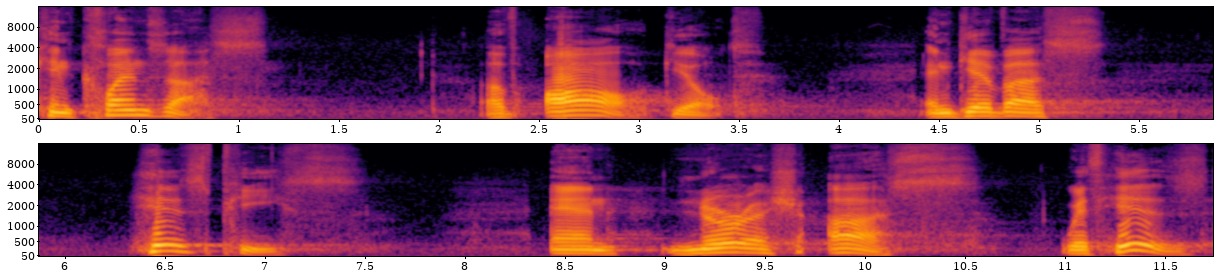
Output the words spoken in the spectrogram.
can cleanse us of all guilt and give us His peace and nourish us with His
